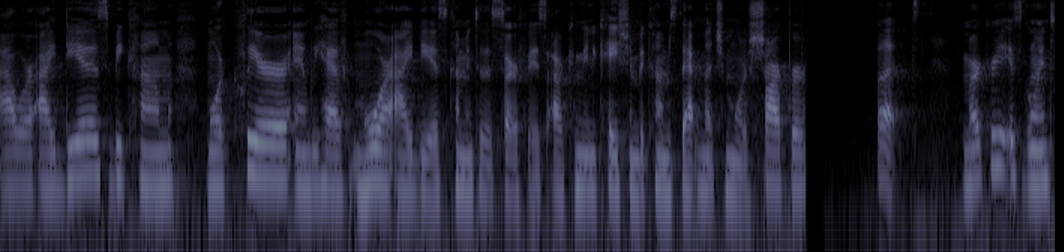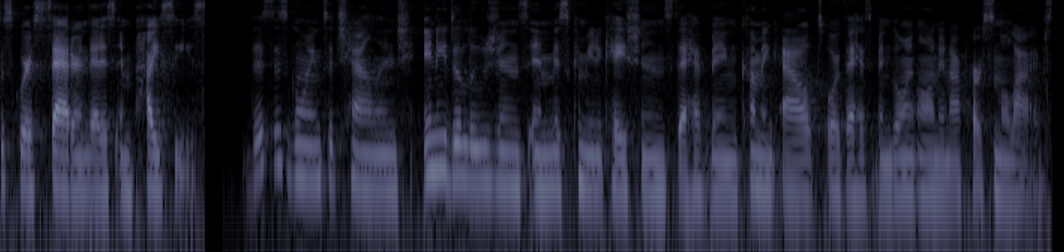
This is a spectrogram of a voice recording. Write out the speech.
our ideas become more clear and we have more ideas coming to the surface. Our communication becomes that much more sharper. But Mercury is going to square Saturn, that is in Pisces. This is going to challenge any delusions and miscommunications that have been coming out or that has been going on in our personal lives.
